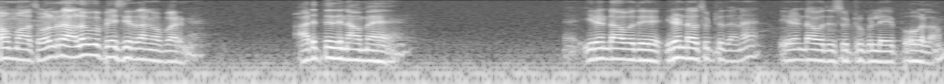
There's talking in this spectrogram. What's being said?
ஆமாம் சொல்கிற அளவுக்கு பேசிடுறாங்க பாருங்க. அடுத்தது நாம் இரண்டாவது இரண்டாவது சுற்று தானே இரண்டாவது சுற்றுக்குள்ளே போகலாம்.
